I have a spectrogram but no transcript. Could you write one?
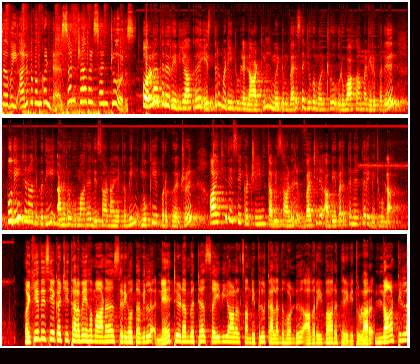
சேவை அனுபவம் கொண்ட சன் டிராவல்ஸ் அண்ட் டூர்ஸ் பொருளாதார ரீதியாக ஸ்திரமடைந்துள்ள நாட்டில் மீண்டும் வரிசை யுகம் ஒன்று உருவாகாமல் இருப்பது புதிய ஜனாதிபதி அனுரகுமார திசாநாயக்கவின் முக்கிய பொறுப்பு என்று ஐக்கிய தேசிய கட்சியின் தவிசாளர் வஜிர அபிவர்த்தன தெரிவித்துள்ளார். ஐக்கிய தேசிய கட்சி தலைமையகமான சிறிகோத்தவில் நேற்று இடம்பெற்ற செய்தியாளர் சந்திப்பில் கலந்து கொண்டு அவர் இவ்வாறு தெரிவித்துள்ளார். நாட்டில்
